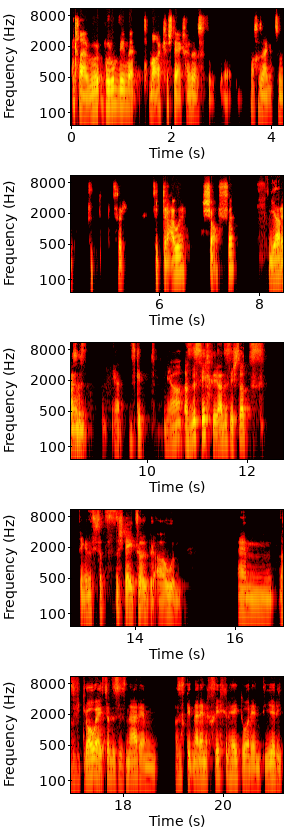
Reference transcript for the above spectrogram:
erklären, warum will man die Marke stärken? Also, man kann sagen, zum Ver Vertrauen schaffen. Ja, also ähm, das, ja, gibt, ja, also das ist sicher, ja, das ist so, das, ich denke, das, ist so, das steht so über allem. Ähm, also Vertrauen heisst ja, dass es dann, ähm, also es gibt dann eigentlich Sicherheit und Orientierung.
